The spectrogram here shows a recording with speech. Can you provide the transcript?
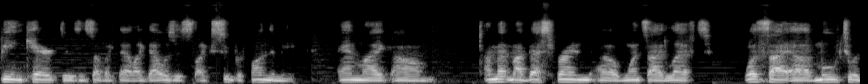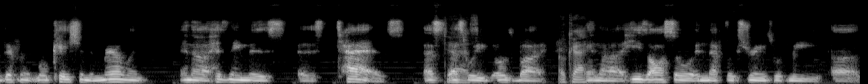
being characters and stuff like that. Like that was just like super fun to me. And like um I met my best friend uh once I left once I uh moved to a different location in Maryland and uh his name is is Taz. That's that's what he goes by Okay. and uh, he's also in Netflix Dreams with me uh,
